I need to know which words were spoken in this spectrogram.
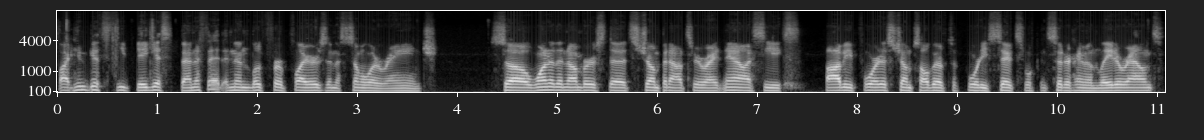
by who gets the biggest benefit and then look for players in a similar range. So one of the numbers that's jumping out to me right now, I see Bobby Portis jumps all the way up to 46. We'll consider him in later rounds.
